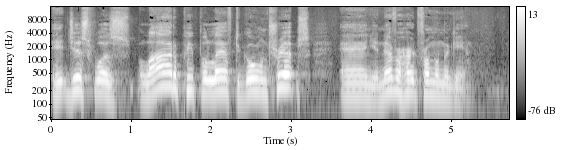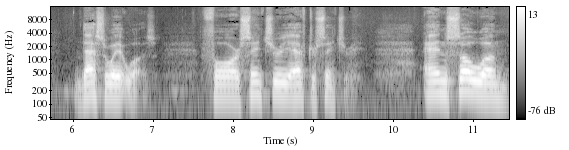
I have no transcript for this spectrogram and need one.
it just was a lot of people left to go on trips and you never heard from them again. That's the way it was for century after century. And so um,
